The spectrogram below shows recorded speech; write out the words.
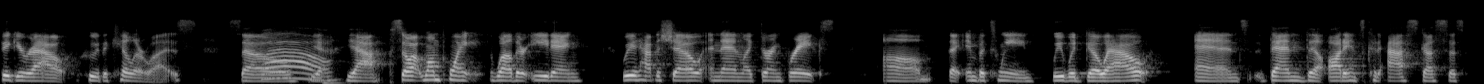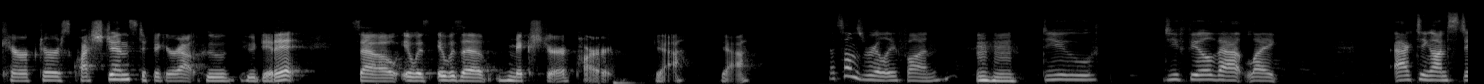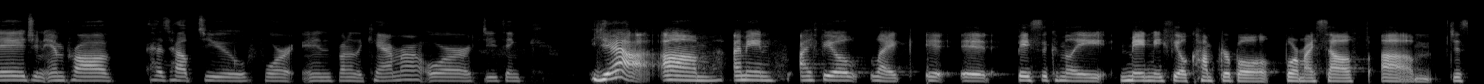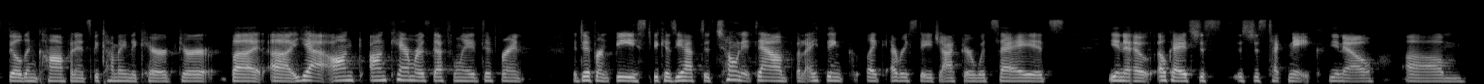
figure out who the killer was. So wow. yeah, yeah. So at one point while they're eating, we'd have the show, and then like during breaks, um, the in between, we would go out, and then the audience could ask us as characters questions to figure out who who did it. So it was it was a mixture part. Yeah, yeah. That sounds really fun. Mm-hmm. Do you do you feel that like acting on stage and improv has helped you for in front of the camera, or do you think? Yeah, um, I mean, I feel like it it basically made me feel comfortable for myself um, just building confidence becoming the character but uh, yeah on on camera is definitely a different a different beast because you have to tone it down. But i think like every stage actor would say it's you know okay it's just it's just technique you know? Um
